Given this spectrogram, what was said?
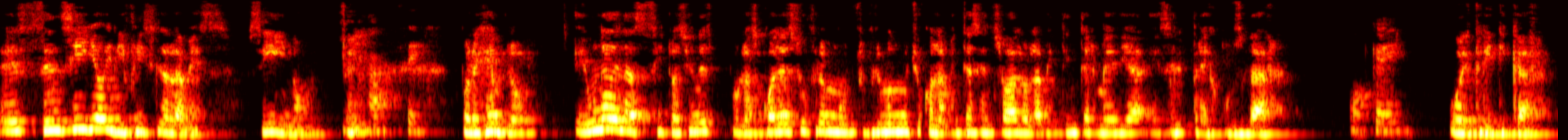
es sencillo y difícil a la vez. Sí y no. Por ejemplo, eh, una de las situaciones por las cuales sufrimos mucho con la mente sensual o la mente intermedia es el prejuzgar. Ok. O el criticar.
